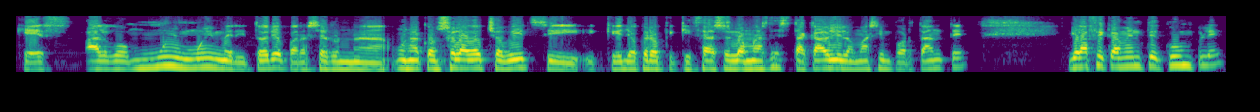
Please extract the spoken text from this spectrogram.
que es algo muy, muy meritorio para ser una, una consola de 8 bits y, y, que yo creo que quizás es lo más destacable y lo más importante. Gráficamente cumple,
